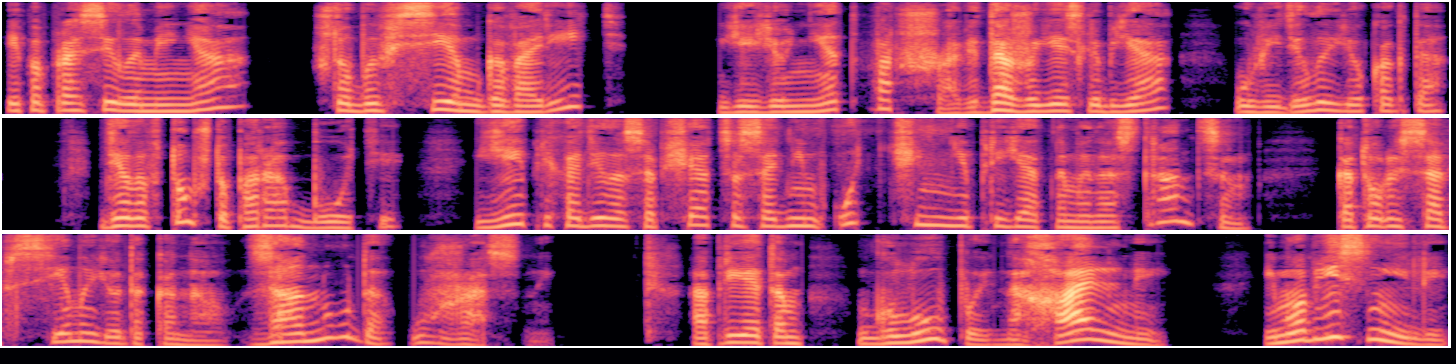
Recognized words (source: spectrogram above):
и попросила меня, чтобы всем говорить, ее нет в Варшаве, даже если б я увидела ее когда. Дело в том, что по работе ей приходилось общаться с одним очень неприятным иностранцем, который совсем ее доконал. Зануда ужасный. А при этом глупый, нахальный. Ему объяснили,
